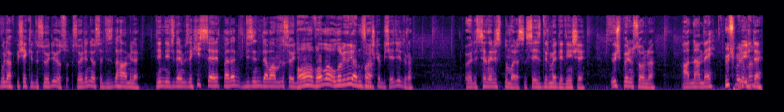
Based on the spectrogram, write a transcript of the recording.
Bu laf bir şekilde söylüyorsa, söyleniyorsa dizide hamile. Dinleyicilerimize hiç seyretmeden dizinin devamını söyleyeyim. Aa vallahi olabilir yalnız ha. Başka bir şey değildir o. Öyle senarist numarası, sezdirme dediğin şey. 3 bölüm sonra. Adnan Bey. 3 bölüm. Müjde.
